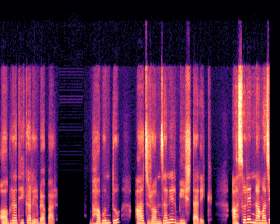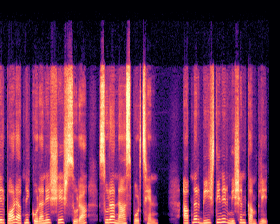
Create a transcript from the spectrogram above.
অগ্রাধিকারের ব্যাপার। ভাবুন তো, আজ রমজানের ২০ তারিখ। আসরের নামাজের পর আপনি কোরআনের শেষ সুরা সুরা নাস পড়ছেন। আপনার ২০ দিনের মিশন কমপ্লিট।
